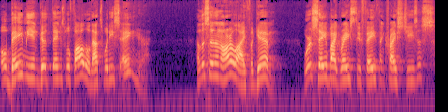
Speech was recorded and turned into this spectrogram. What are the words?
Obey me and good things will follow. That's what he's saying here. And listen, in our life, again, we're saved by grace through faith in Christ Jesus.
